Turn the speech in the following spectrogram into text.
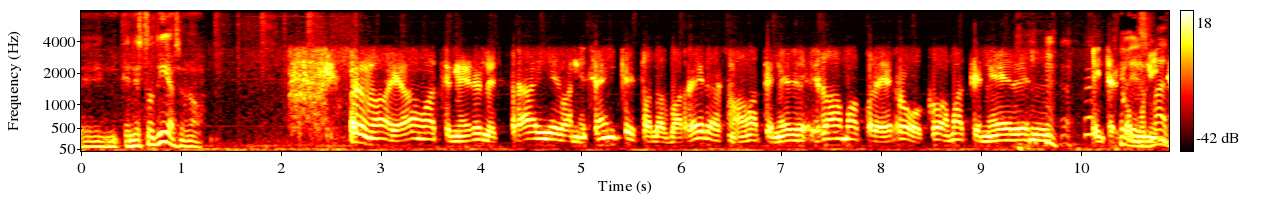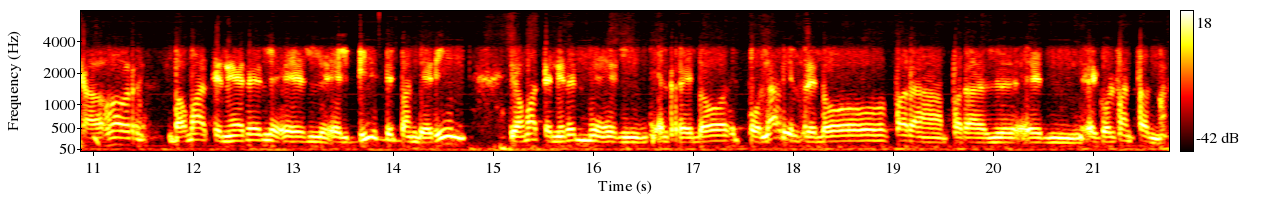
en, en estos días, ¿o no? Bueno, no, ya vamos a tener el spray evanescente para las barreras, vamos a tener, eso vamos a poner Robocop, vamos a tener el, intercomunicador, vamos a tener el, el, el bit del banderín y vamos a tener el, el, el reloj el polar y el reloj para, para el, el, el gol fantasma.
